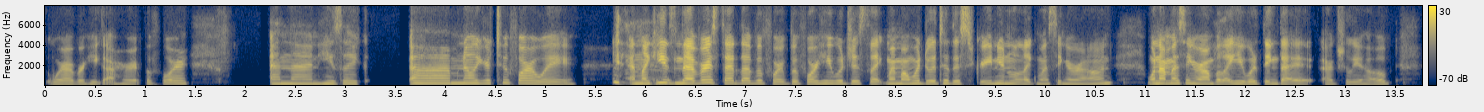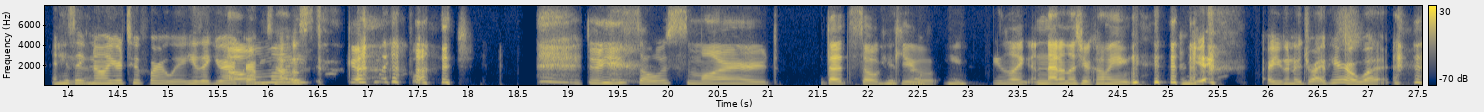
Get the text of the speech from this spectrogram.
wherever he got hurt before. And then he's like, um, no, you're too far away. And like he's never said that before. Before he would just like my mom would do it to the screen, you know, like messing around. Well, not messing around, but like he would think that it actually helped. And he's like, No, you're too far away. He's like, You're at Oh grandma's my house. Gosh. Dude, he's so smart. That's so He's cute. funny. he's like, not unless you're coming. yeah. Are you gonna drive here or what?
